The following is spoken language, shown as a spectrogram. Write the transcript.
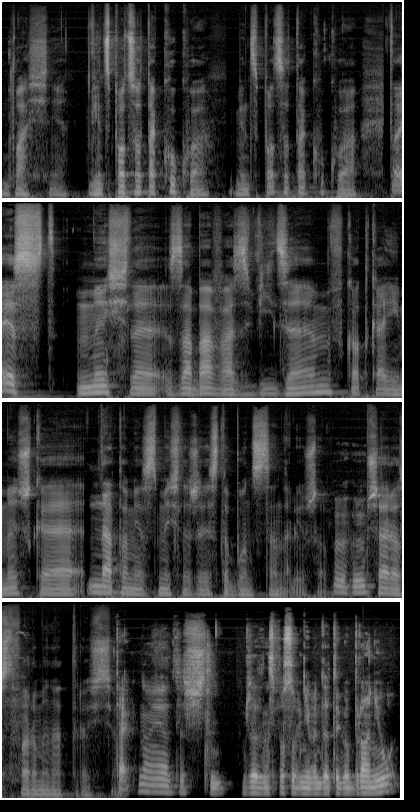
właśnie. Więc po co ta kukła? Więc po co ta kukła? To jest, myślę, zabawa z widzem w kotka i myszkę, natomiast myślę, że jest to błąd scenariuszowy. Mhm. Przerost formy nad treścią. Tak, no ja też w żaden sposób nie będę tego bronił,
